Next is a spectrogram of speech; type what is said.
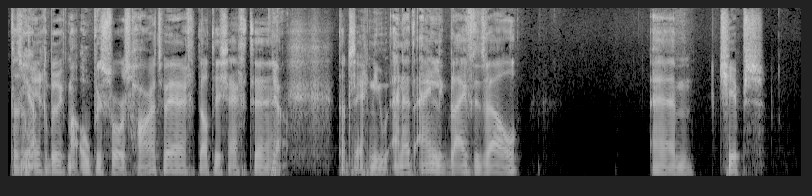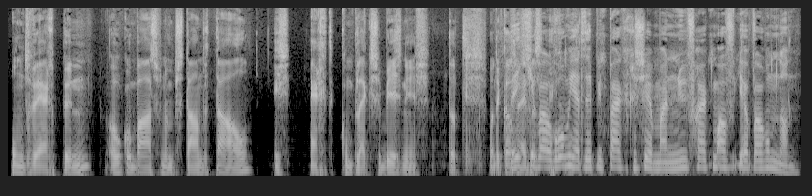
dat is al ingeburgerd, maar open source hardware, dat is echt... ja. Dat is echt nieuw. En uiteindelijk blijft het wel um, chips ontwerpen, ook op basis van een bestaande taal, is echt complexe business. Dat is wat ik al Weet zei. je waarom? Ja, dat heb je een paar keer gezegd, maar nu vraag ik me af, ja, waarom dan?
